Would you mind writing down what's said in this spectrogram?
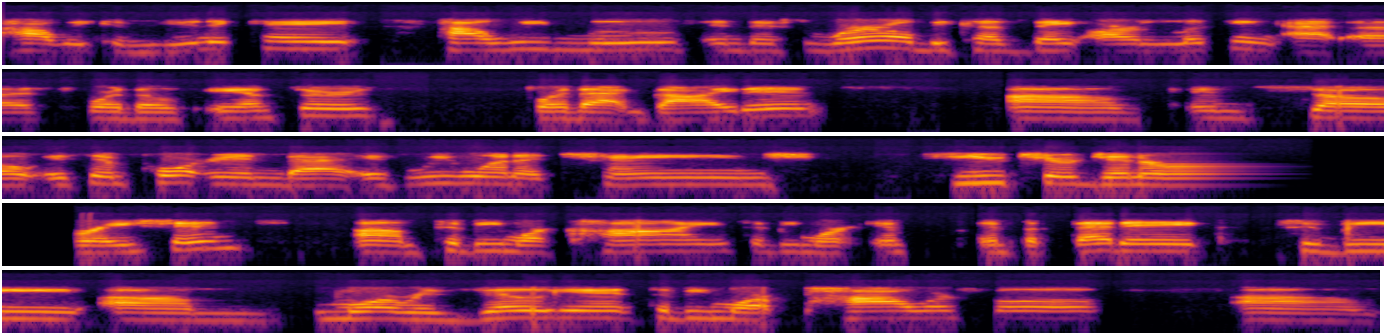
how we communicate, how we move in this world because they are looking at us for those answers, for that guidance. Um, and so it's important that if we want to change future generations um, to be more kind, to be more em- empathetic, to be um, more resilient, to be more powerful, um,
